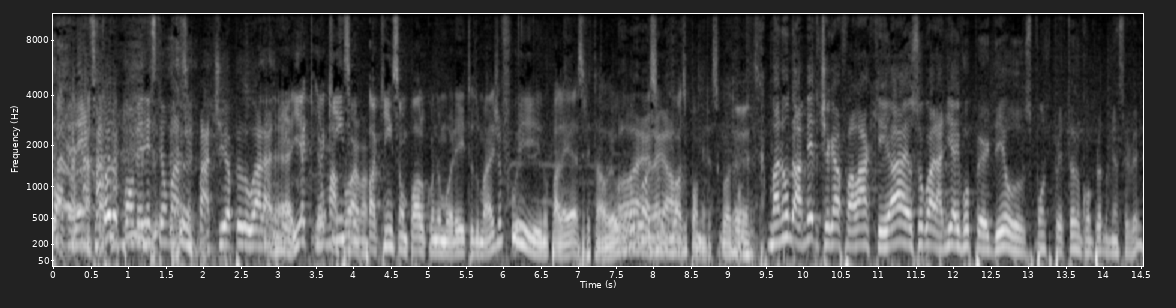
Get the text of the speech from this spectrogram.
palmeirense. Todo palmeirense tem uma simpatia pelo Guarani. É, e aqui, e aqui, em São, aqui em São Paulo, quando eu morei e tudo mais, já fui no palestra e tal. Eu, eu Ah, é gosto, eu gosto do Palmeiras. Gosto do É. Palmeiras. Mas não dá medo de chegar a falar que, ah, eu sou Guarani, aí vou perder os pontos pretano comprando minha cerveja?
